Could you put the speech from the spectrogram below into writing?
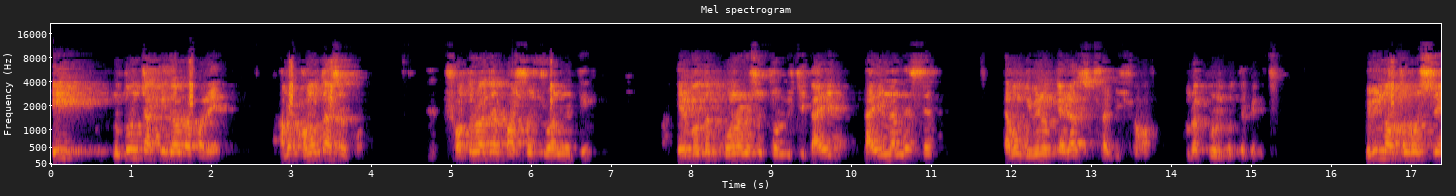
এই নতুন চাকরি দেওয়ার ব্যাপারে আমরা ক্ষমতা আসার পর সতেরো হাজার পাঁচশো চুয়ান্নটি, এর মধ্যে পনেরোশো চল্লিশটি ডাইনান্সের এবং বিভিন্ন ক্যাডার সার্ভিস সহ আমরা পূরণ করতে পেরেছি। বিভিন্ন অর্থবর্ষে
